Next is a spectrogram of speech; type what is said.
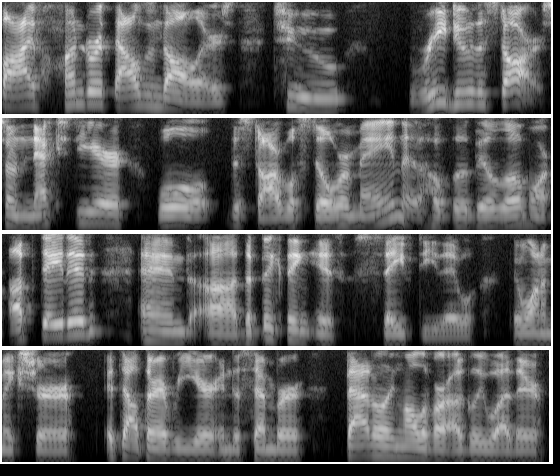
$500,000 to redo the star. So next year, will the star will still remain. Hopefully, it'll be a little more updated. And uh, the big thing is safety. They will they want to make sure it's out there every year in December, battling all of our ugly weather,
